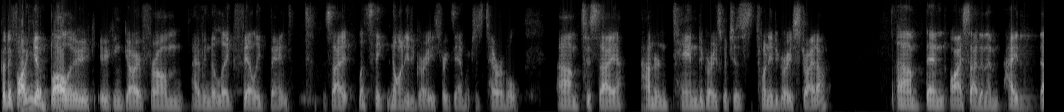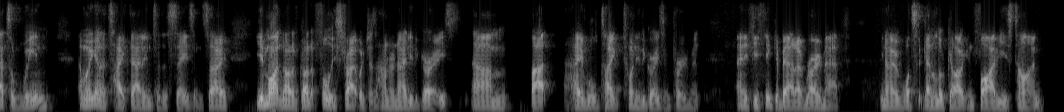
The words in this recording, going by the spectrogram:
But if I can get a bowler who, who, can go from having the leg fairly bent, say let's think 90 degrees, for example, which is terrible, um, to say 110 degrees, which is 20 degrees straighter, um, then I say to them, hey, that's a win. And we're going to take that into the season. So you might not have got it fully straight, which is 180 degrees, um, but hey, we'll take 20 degrees improvement. And if you think about a roadmap, you know, what's it going to look like in five years' time?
